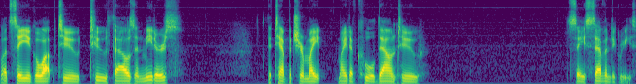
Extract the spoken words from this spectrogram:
let's say you go up to 2,000 meters, the temperature might might have cooled down to say 7 degrees.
